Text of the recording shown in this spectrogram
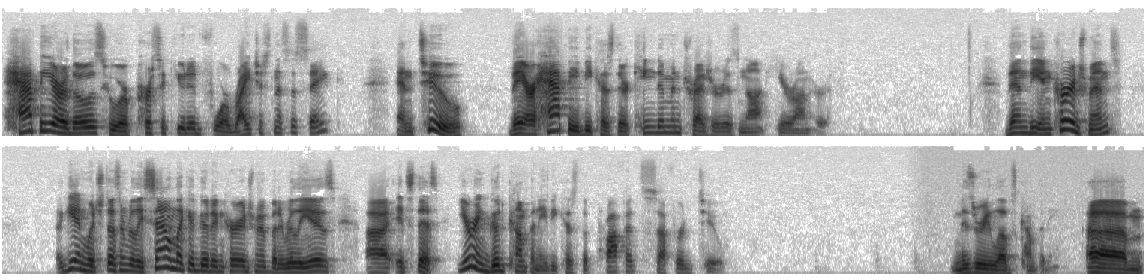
happy are those who are persecuted for righteousness' sake. And two, they are happy because their kingdom and treasure is not here on earth. Then the encouragement, again, which doesn't really sound like a good encouragement, but it really is, uh, it's this you're in good company because the prophets suffered too. Misery loves company. Um,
